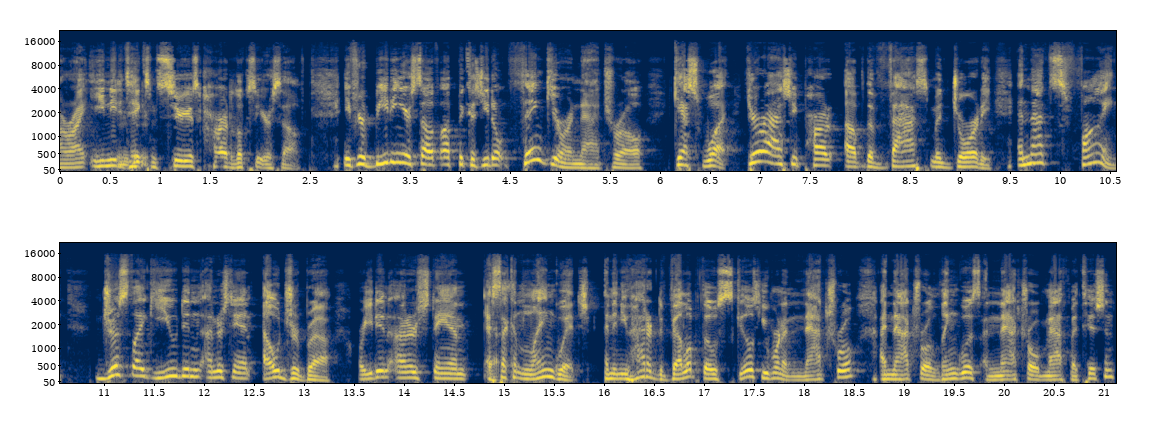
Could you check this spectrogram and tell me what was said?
all right. You need to take mm-hmm. some serious hard looks at yourself. If you're beating yourself up because you don't think you're a natural, guess what? You're actually part of the vast majority, and that's fine. Just like you didn't understand algebra or you didn't understand a second language, and then you had to develop those skills. You weren't a natural, a natural linguist, a natural mathematician,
